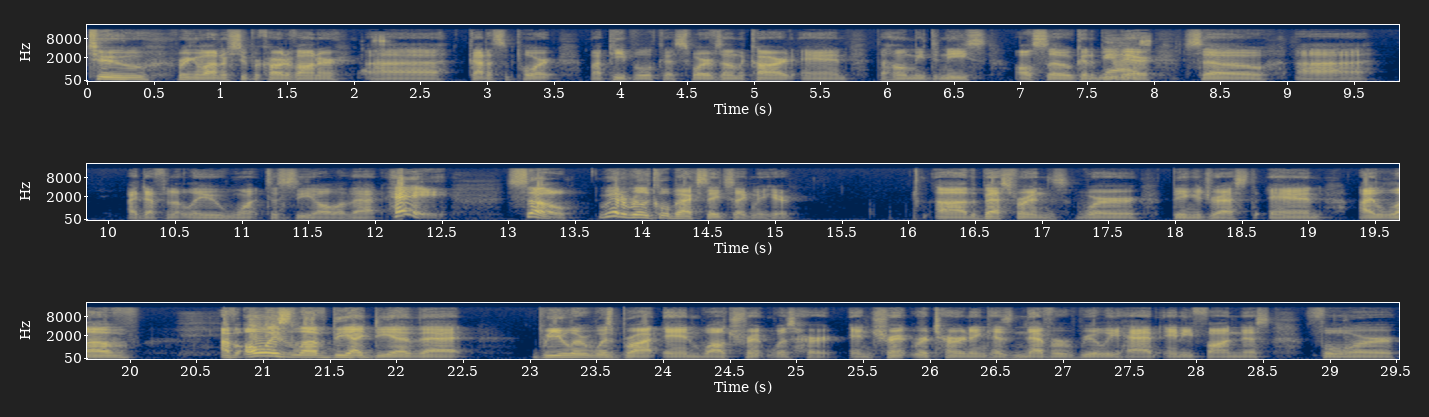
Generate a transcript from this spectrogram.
to Ring of Honor, Super Card of Honor. Uh, gotta support my people because Swerve's on the card and the homie Denise also gonna be yes. there. So uh, I definitely want to see all of that. Hey, so we had a really cool backstage segment here. Uh, the best friends were being addressed, and I love I've always loved the idea that Wheeler was brought in while Trent was hurt, and Trent returning has never really had any fondness for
